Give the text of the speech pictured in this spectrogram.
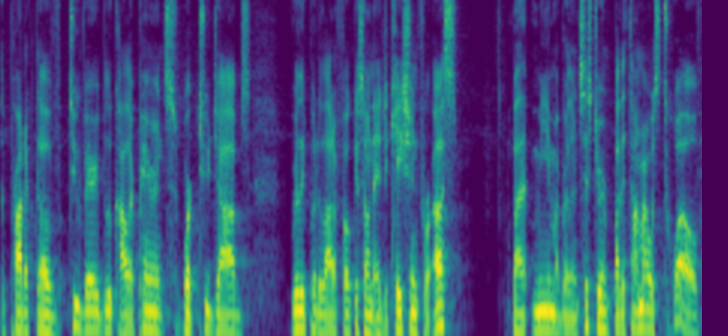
the product of two very blue collar parents, worked two jobs, really put a lot of focus on education for us by me and my brother and sister. By the time I was 12,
